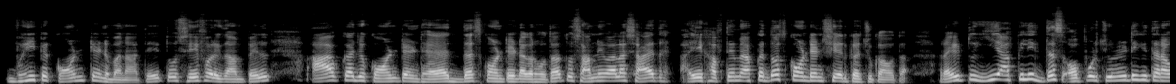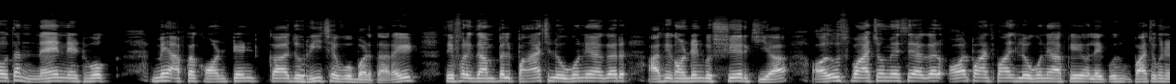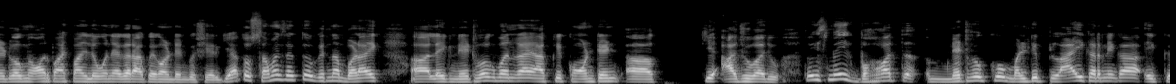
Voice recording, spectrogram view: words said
वहीं पे कंटेंट बनाते तो से फॉर एग्जांपल आपका जो कंटेंट है, दस कंटेंट अगर होता तो सामने वाला शायद एक हफ़्ते में आपका दस कंटेंट शेयर कर चुका होता राइट तो ये आपके लिए एक दस अपॉर्चुनिटी की तरह होता, नए नेटवर्क में आपका कंटेंट का जो रीच है वो बढ़ता राइट से फॉर एग्जांपल पाँच लोगों ने अगर आपके कंटेंट को शेयर किया और उस पाँचों में से अगर और पाँच पाँच लोगों ने आपके लाइक उन पाँचों के नेटवर्क में और पाँच पाँच लोगों ने अगर आपके कंटेंट को शेयर किया तो समझ सकते हो कितना बड़ा एक लाइक नेटवर्क बन रहा है आपके कॉन्टेंट के आजू बाजू तो इसमें एक बहुत नेटवर्क को मल्टीप्लाई करने का एक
